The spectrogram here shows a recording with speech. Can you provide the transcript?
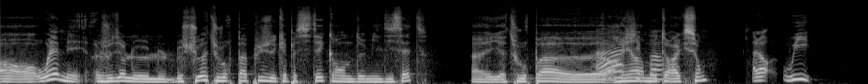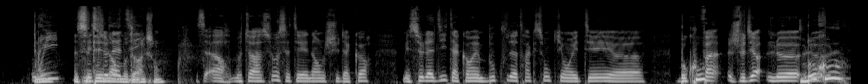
en- ouais, mais je veux dire, le, le, le studio a toujours pas plus de capacité qu'en 2017. Euh, Il y a toujours pas euh, Ah, rien en moteur action. Alors, oui. Oui, c'était énorme moteur action. Alors, motoration, c'était énorme, je suis d'accord. Mais cela dit, t'as quand même beaucoup d'attractions qui ont été. euh, Beaucoup. Enfin, je veux dire, le. Beaucoup.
